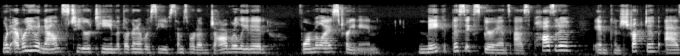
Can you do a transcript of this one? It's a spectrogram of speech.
Whenever you announce to your team that they're going to receive some sort of job related formalized training, make this experience as positive and constructive as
